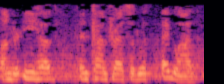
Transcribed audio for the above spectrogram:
under Ehud and contrasted with Eglon.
